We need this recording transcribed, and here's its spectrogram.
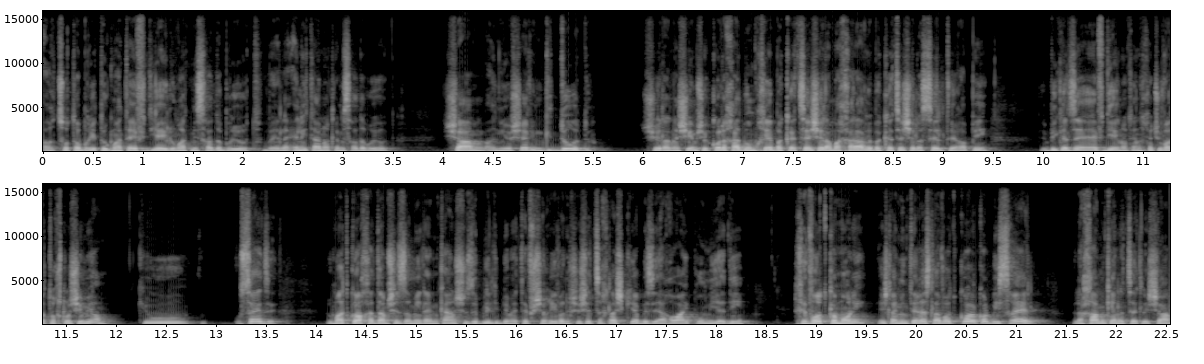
ארצות הברית, דוגמת ה-FDA, לעומת משרד הבריאות, ואין לי טענות למשרד הבריאות. שם אני יושב עם גדוד של אנשים שכל אחד מומחה בקצה של המחלה ובקצה של הסל תרפי, ובגלל זה ה-FDA נותן לך תשובה תוך 30 יום, כי הוא עושה את זה. לעומת כוח אדם שזמין להם כאן, שזה בלתי באמת אפשרי, ואני חושב שצריך להשקיע בזה. ROI פה הוא מיידי. חברות כמוני, יש להם אינטרס לעבוד קודם כל בישראל. ולאחר מכן לצאת לשם.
